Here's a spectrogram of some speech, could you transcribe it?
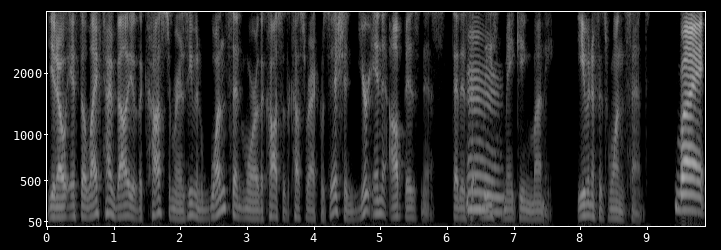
you know, if the lifetime value of the customer is even one cent more of the cost of the customer acquisition, you're in a business that is mm. at least mm. making money, even if it's one cent. Right,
